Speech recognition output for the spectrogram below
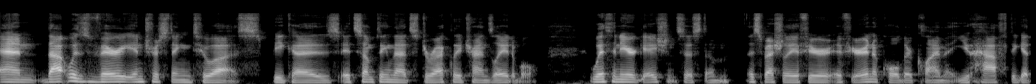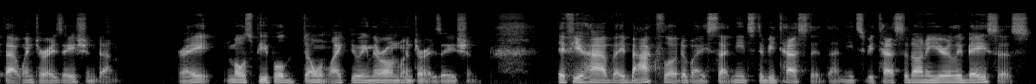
And that was very interesting to us because it's something that's directly translatable with an irrigation system, especially if you're if you're in a colder climate, you have to get that winterization done, right? Most people don't like doing their own winterization. If you have a backflow device that needs to be tested, that needs to be tested on a yearly basis.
